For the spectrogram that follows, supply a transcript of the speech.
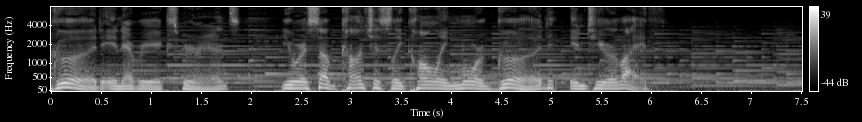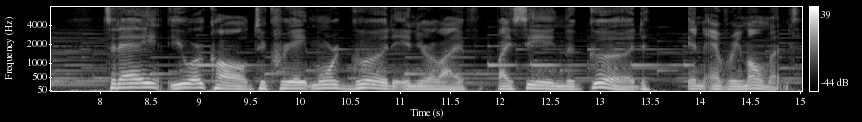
good in every experience, you are subconsciously calling more good into your life. Today, you are called to create more good in your life by seeing the good in every moment.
